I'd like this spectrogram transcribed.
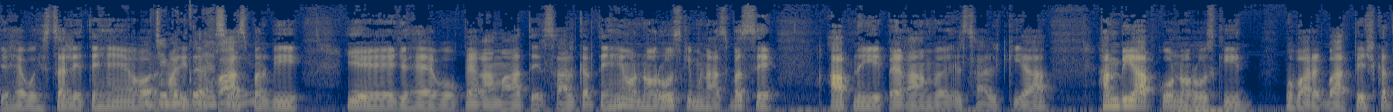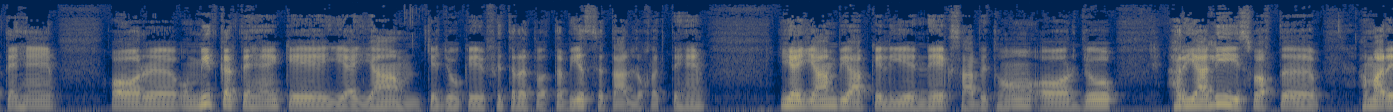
جو ہے وہ حصہ لیتے ہیں اور جی ہماری درخواست پر بھی یہ جو ہے وہ پیغامات ارسال کرتے ہیں اور نوروز کی مناسبت سے آپ نے یہ پیغام ارسال کیا۔ ہم بھی آپ کو نوروز کی مبارکباد پیش کرتے ہیں اور امید کرتے ہیں کہ یہ ایام کے جو کہ فطرت اور طبیعت سے تعلق رکھتے ہیں، یہ ایام بھی آپ کے لیے نیک ثابت ہوں اور جو ہریالی اس وقت ہمارے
